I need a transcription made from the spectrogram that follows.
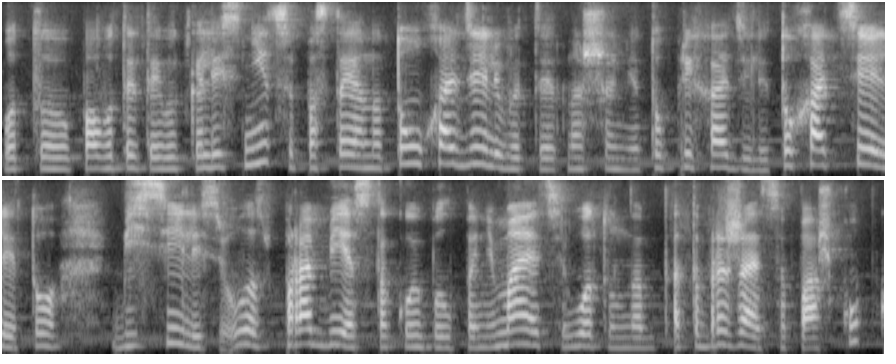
вот э, по вот этой вот колеснице постоянно то уходили в эти отношения, то приходили, то хотели, то бесились. У вас пробес такой был, понимаете? Вот он отображается паш куб, э,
